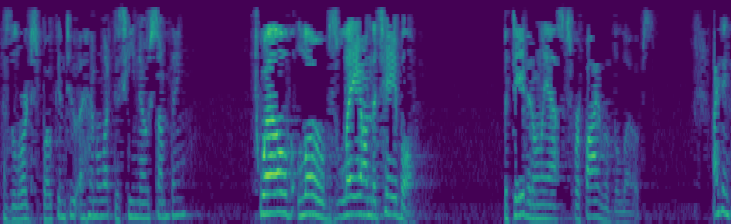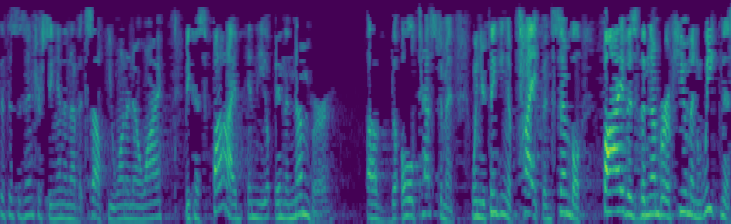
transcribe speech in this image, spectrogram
Has the Lord spoken to Ahimelech? Does he know something? Twelve loaves lay on the table, but David only asks for five of the loaves. I think that this is interesting in and of itself. You want to know why? Because five in the in the number of the Old Testament. When you're thinking of type and symbol, five is the number of human weakness.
